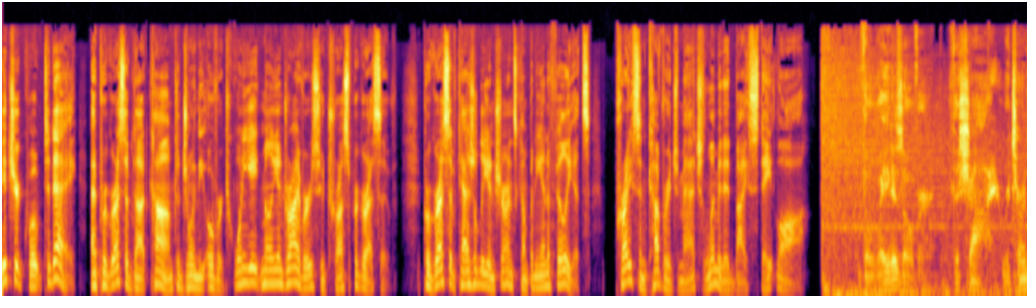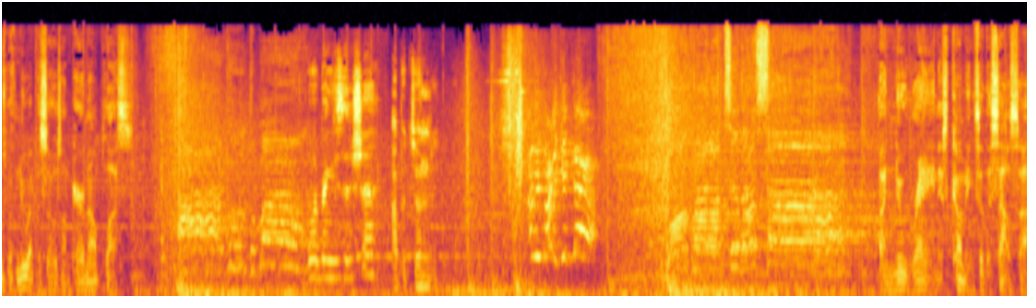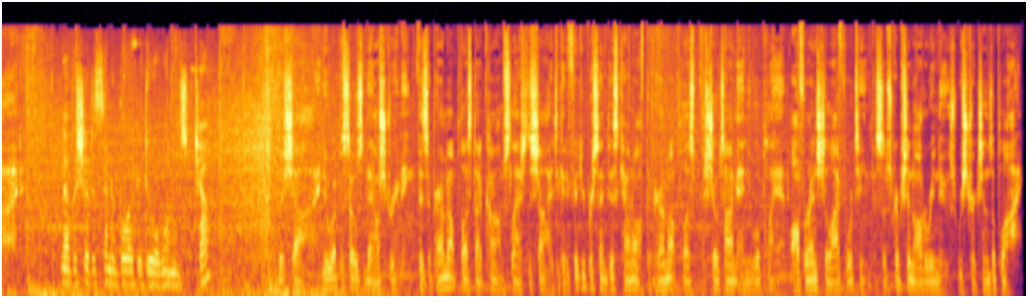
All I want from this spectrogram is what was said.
Get your quote today at progressive.com to join the over 28 million drivers who trust Progressive. Progressive Casualty Insurance Company and Affiliates. Price and coverage match limited by state law. The wait is over. The Chi returns with new episodes on Paramount Plus. What brings you to the show? Opportunity. Everybody get down! Walk right up to the side. A new reign is coming to the South Side. Never should have sent a boy to do a woman's job. The Chi. New episodes now streaming. Visit ParamountPlus.com slash The Chi to get a 50% discount off the Paramount Plus with the Showtime annual plan. Offer ends July 14th. The subscription auto-renews. Restrictions apply.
